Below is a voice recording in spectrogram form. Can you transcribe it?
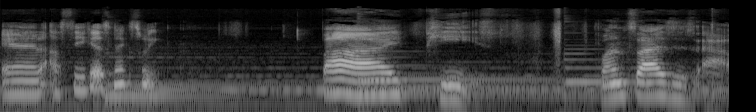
And I'll see you guys next week. Bye. Peace. Fun Size is out.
